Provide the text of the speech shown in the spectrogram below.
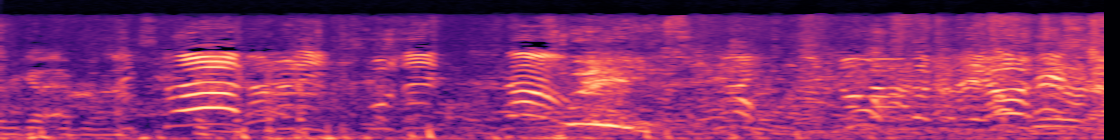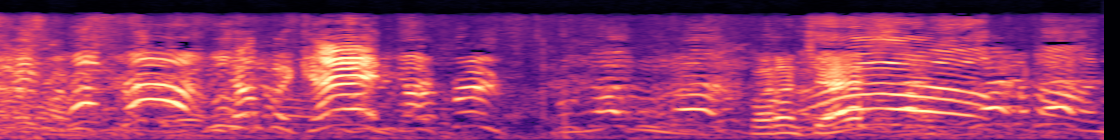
There we go, everyone. Jump again! Well done, Jess. Oh, on.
